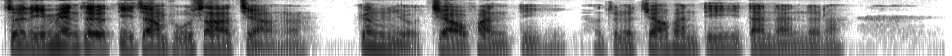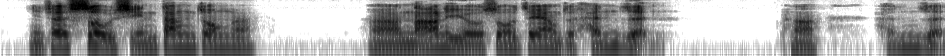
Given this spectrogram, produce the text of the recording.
这里面这个地藏菩萨讲啊，更有教犯地狱啊，这个教犯地狱当然的啦。你在受刑当中啊，啊哪里有说这样子很忍啊，很忍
